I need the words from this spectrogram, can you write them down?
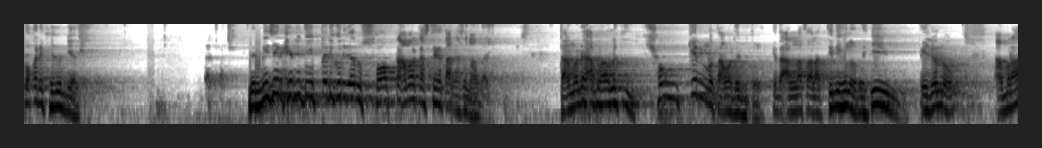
পকেটে খেজুর নিয়ে আসে। নিজের খেজুর দিয়ে ইফতারি করি যেন সবটা আমার কাছ থেকে তার কাছে না যায়। তার মানে আমরা হলো কি? সংকীর্ণতা আমাদের ভিতরে। কিন্তু আল্লাহ তালা তিনি হলো রহিম। এই জন্য আমরা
